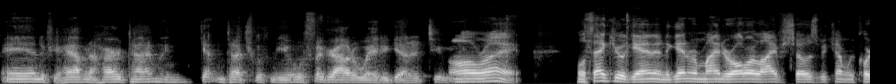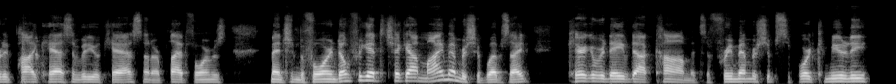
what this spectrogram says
and if you're having a hard time, then get in touch with me. We'll figure out a way to get it to you. All right. Well, thank you again. And again, reminder all our live shows become recorded podcasts and video casts on our platforms mentioned before. And don't forget to check out my membership website, caregiverdave.com. It's a free membership support community,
